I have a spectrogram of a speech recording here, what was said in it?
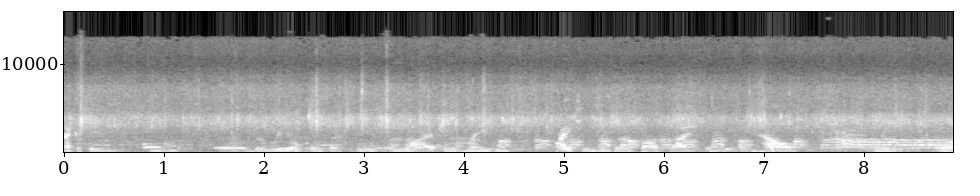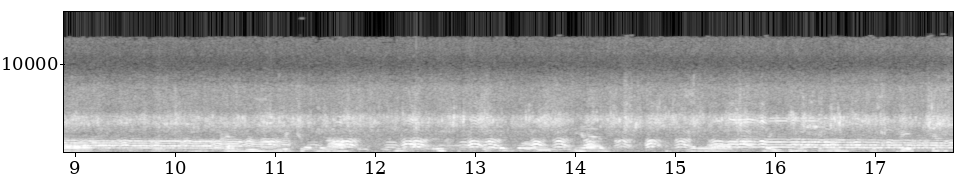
acting on uh, the real context in life and bringing fighting this Apaatai and bringing health to uh, uh, these rituals are we have uh, traditions, prescriptions,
